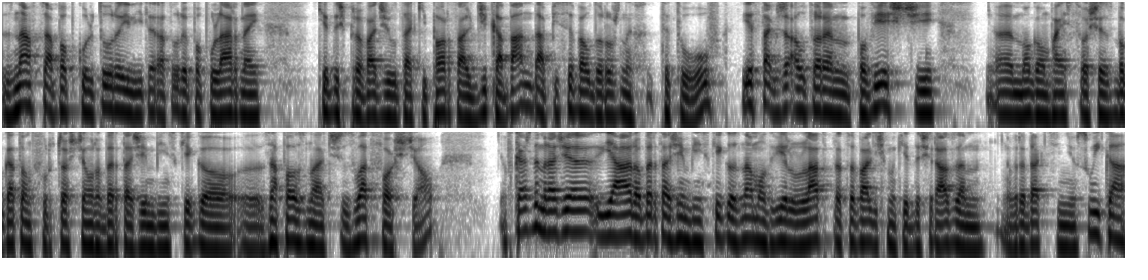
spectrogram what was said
znawca popkultury i literatury popularnej. Kiedyś prowadził taki portal Dzika Banda, pisywał do różnych tytułów. Jest także autorem powieści. Mogą Państwo się z bogatą twórczością Roberta Ziembińskiego zapoznać z łatwością. W każdym razie ja Roberta Ziembińskiego znam od wielu lat. Pracowaliśmy kiedyś razem w redakcji Newsweeka.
